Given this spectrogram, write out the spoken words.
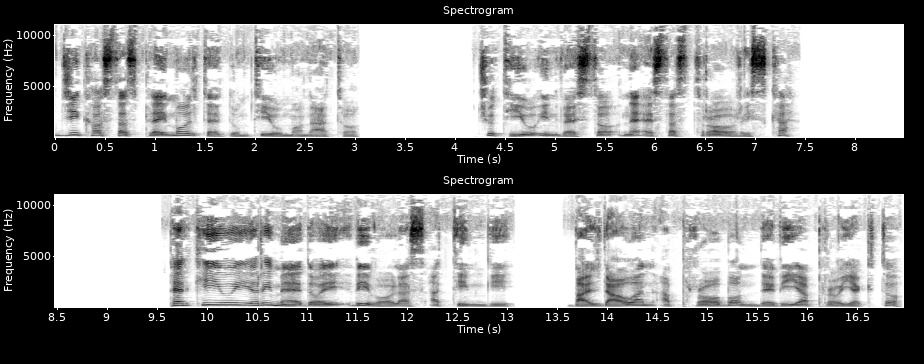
Gi costas plei multe dum tiu monato. Ciu tiu investo ne estas tro risca. Per ciui rimedoi vi volas atingi baldauan approbon de via proiecto.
